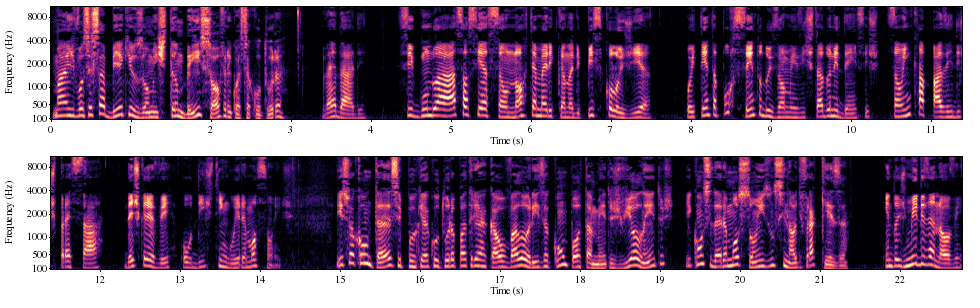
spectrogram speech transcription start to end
Mas você sabia que os homens também sofrem com essa cultura? Verdade. Segundo a Associação Norte-Americana de Psicologia, 80% dos homens estadunidenses são incapazes de expressar, descrever ou distinguir emoções. Isso acontece porque a cultura patriarcal valoriza comportamentos violentos e considera emoções um sinal de fraqueza. Em 2019,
